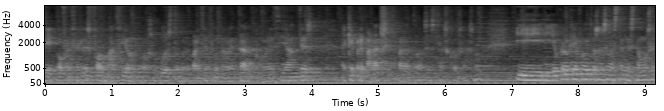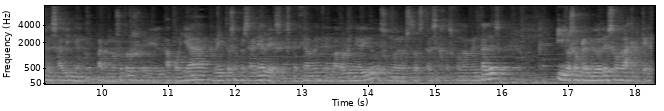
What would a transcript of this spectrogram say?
de ofrecerles formación, por supuesto, que me parece fundamental. Como decía antes, hay que prepararse para todas estas cosas. Y, yo creo que en Fomento San Sebastián estamos en esa línea. Para nosotros, apoyar proyectos empresariales, especialmente de valor añadido, es uno de nuestros tres ejes fundamentales. Y los emprendedores son la cartera,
